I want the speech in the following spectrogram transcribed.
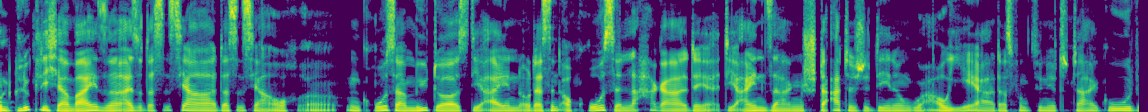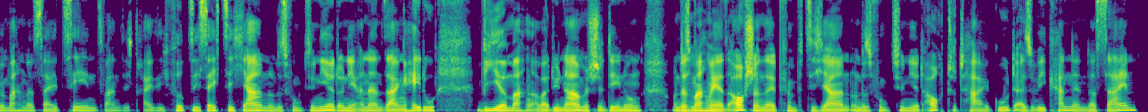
Und glücklicherweise, also das ist ja, das ist ja auch äh, ein großer Mythos, die einen, oder es sind auch große Lager, der, die einen sagen, statische Dehnung, wow, yeah, das funktioniert total gut, wir machen das seit 10, 20, 30, 40, 60 Jahren und es funktioniert. Und die anderen sagen, hey du, wir machen aber dynamische Dehnung und das machen wir jetzt auch schon seit 50 Jahren und es funktioniert auch total gut. Also wie kann denn das sein?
